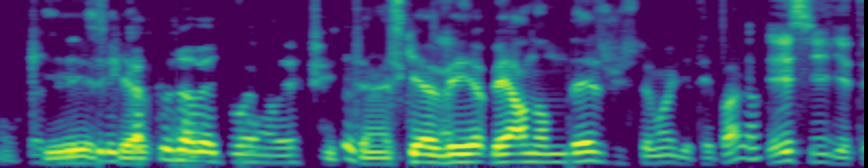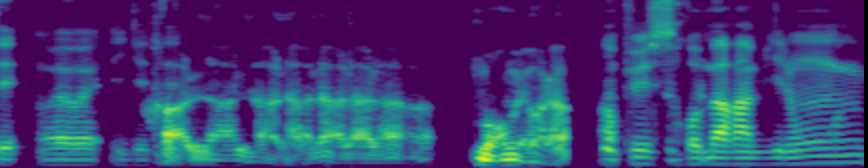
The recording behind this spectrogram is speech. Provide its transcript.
Ok. Ah, c'est les, quatre que j'avais, Putain, est-ce qu'il y avait ouais. Hernandez, justement, il n'y était pas là? Et si, il y était. Ouais, ouais, il y était. Oh là là là là là là. Bon, mais voilà. En plus, Romarin Bilong,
